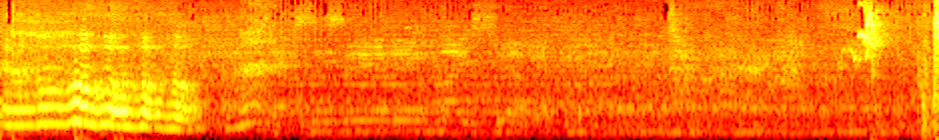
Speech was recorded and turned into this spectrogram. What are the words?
Oh.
